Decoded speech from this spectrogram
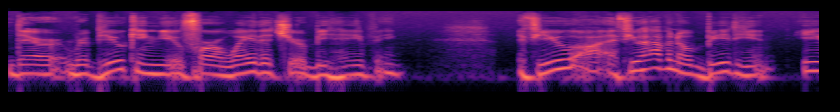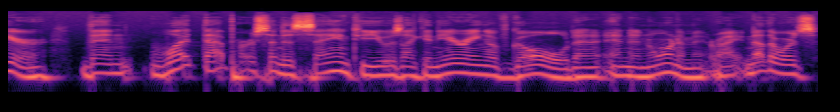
they're rebuking you for a way that you're behaving. If you are, if you have an obedient ear, then what that person is saying to you is like an earring of gold and, and an ornament, right? In other words,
